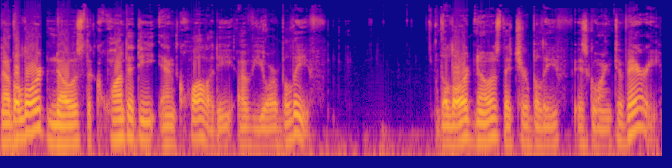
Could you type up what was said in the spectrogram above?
Now, the Lord knows the quantity and quality of your belief. The Lord knows that your belief is going to vary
